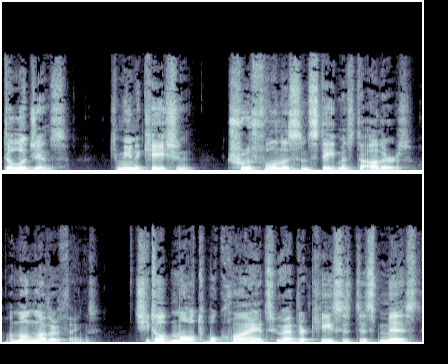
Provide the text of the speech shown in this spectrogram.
diligence, communication, truthfulness, in statements to others, among other things. She told multiple clients who had their cases dismissed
